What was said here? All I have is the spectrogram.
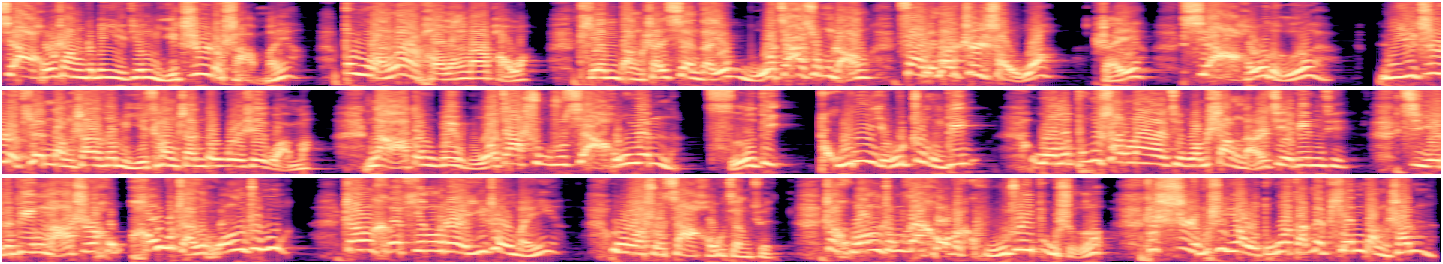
夏侯尚这么一听，你知道什么呀？不往那儿跑，往哪儿跑啊？天荡山现在有我家兄长在那儿镇守啊。谁呀？夏侯德呀。你知道天荡山和米仓山都归谁管吗？那都归我家叔叔夏侯渊呢。此地。屯有重兵，我们不上那儿去，我们上哪儿借兵去？借了兵马之后，好斩黄忠啊！张合听到这一皱眉呀，我说夏侯将军，这黄忠在后边苦追不舍，他是不是要夺咱的天荡山呢？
